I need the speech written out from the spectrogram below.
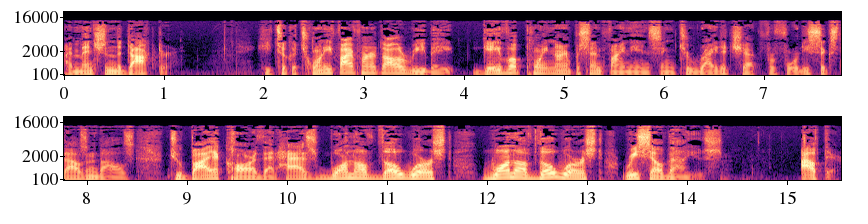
I mentioned the doctor. He took a $2,500 rebate, gave up 0.9% financing to write a check for $46,000 to buy a car that has one of the worst, one of the worst resale values out there.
